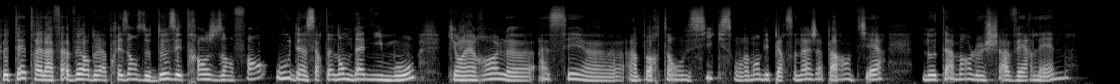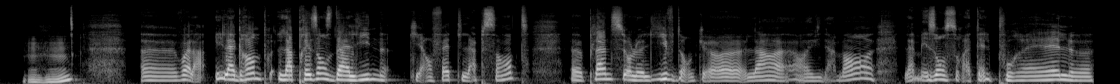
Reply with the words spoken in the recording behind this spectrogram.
Peut-être à la faveur de la présence de deux étranges enfants ou d'un certain nombre d'animaux qui ont un rôle assez important aussi, qui sont vraiment des personnages à part entière, notamment le chat Verlaine. Mm-hmm. Euh, voilà. Et la, grande, la présence d'Aline, qui est en fait l'absente, euh, plane sur le livre. Donc euh, là, évidemment, la maison sera-t-elle pour elle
